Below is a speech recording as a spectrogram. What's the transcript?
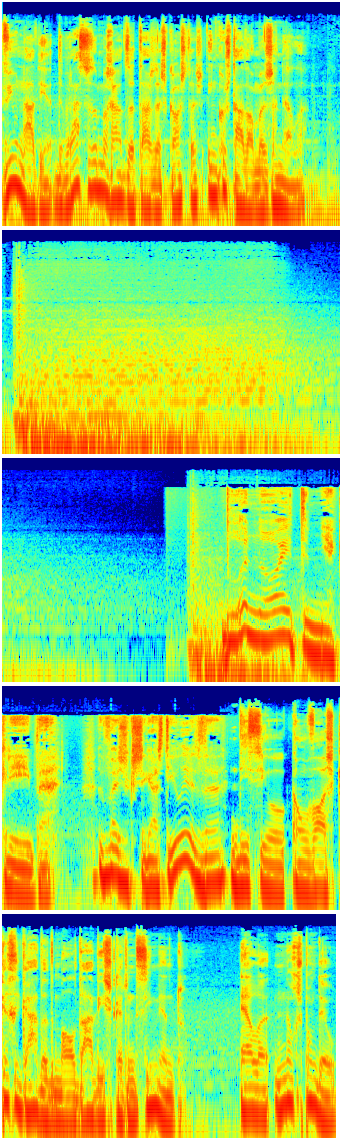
viu Nádia, de braços amarrados atrás das costas, encostada a uma janela. Boa noite, minha querida. Vejo que chegaste ilesa. Disse-o com voz carregada de maldade e escarnecimento. Ela não respondeu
